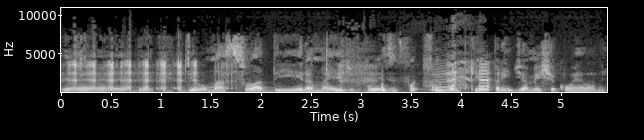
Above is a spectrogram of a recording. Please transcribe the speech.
É, deu uma suadeira, mas depois foi, foi bom porque eu aprendi a mexer com ela, né?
